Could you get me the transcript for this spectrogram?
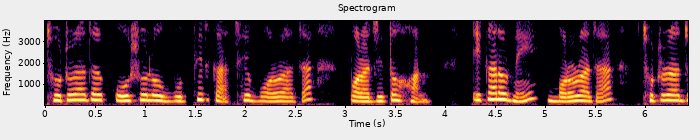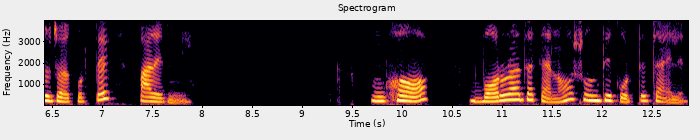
ছোট রাজার কৌশল ও বুদ্ধির কাছে বড় রাজা পরাজিত হন। এ কারণে বড় রাজা ছোট রাজ্য জয় করতে পারেননি। ঘ. বড় রাজা কেন সন্ধি করতে চাইলেন?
